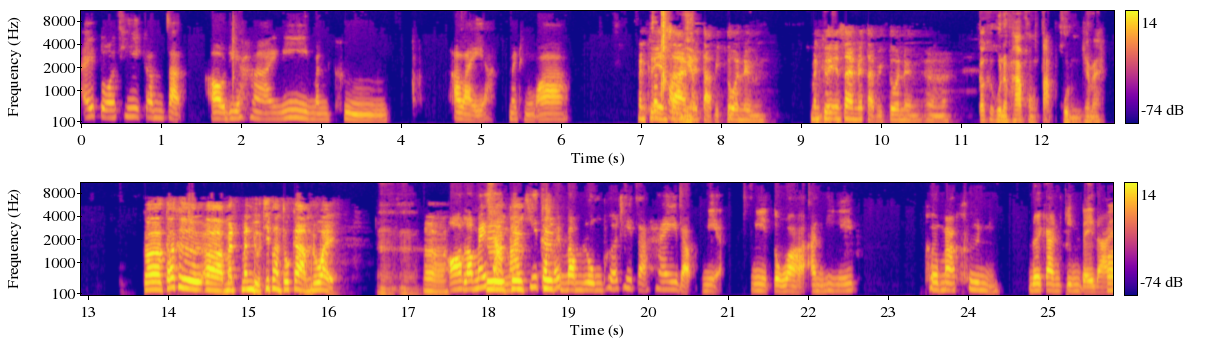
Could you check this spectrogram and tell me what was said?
ไอตัวที่กำจัดอัลดีไฮด์นี่มันคืออะไรอะหมายถึงว่า มันคือจะเอนไซม์ทำในตับอีกตัวหนึ่งมันคือเอนไซม์ในตับอีกตัวหนึ่งเออ ก็คือคุณภาพของตับคุณใช่ไหมก็ก็คือเอ่อมันมันอยู่ที่พันธุกรรมด้วยเออเออเอออ๋อเราไม่คือสามารถคือที่คืจะอไปบำรุงเพื่อที่จะให้แบบเนี่ย มีตัวอันนี้เพิ่มมากขึ้น โดยการกินใดก็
